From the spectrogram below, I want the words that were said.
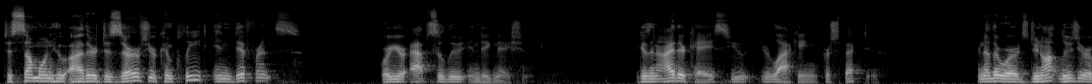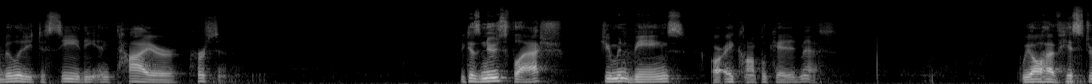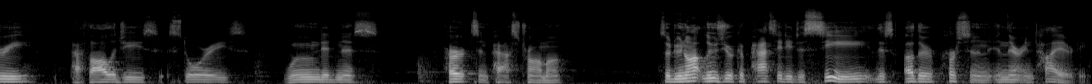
to someone who either deserves your complete indifference or your absolute indignation. Because in either case, you, you're lacking perspective. In other words, do not lose your ability to see the entire person. Because, newsflash, human beings are a complicated mess. We all have history, pathologies, stories, woundedness, hurts, and past trauma. So do not lose your capacity to see this other person in their entirety.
